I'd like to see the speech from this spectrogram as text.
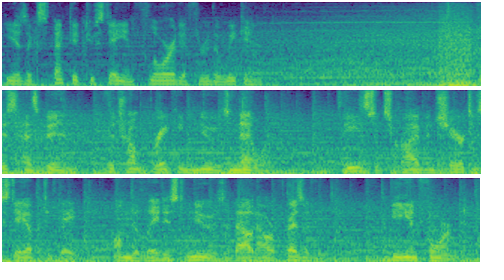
He is expected to stay in Florida through the weekend. This has been the Trump Breaking News Network. Please subscribe and share to stay up to date on the latest news about our president. Be informed.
